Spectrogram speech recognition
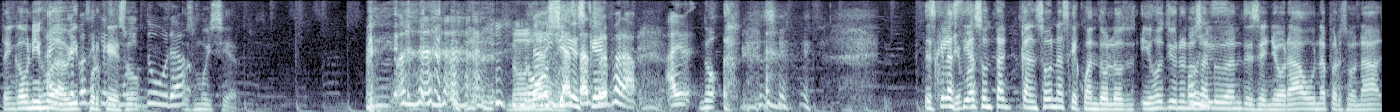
Tenga un hijo, David, porque es muy eso dura. es muy cierto. No, David, sí, ya es estás que- preparado. No. Es que las tías son tan canzonas que cuando los hijos de uno no Uy, saludan de señora a una persona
